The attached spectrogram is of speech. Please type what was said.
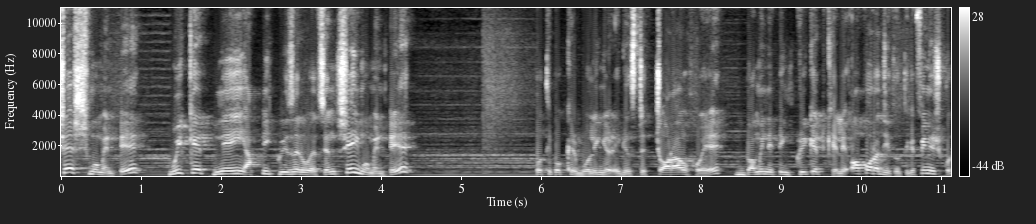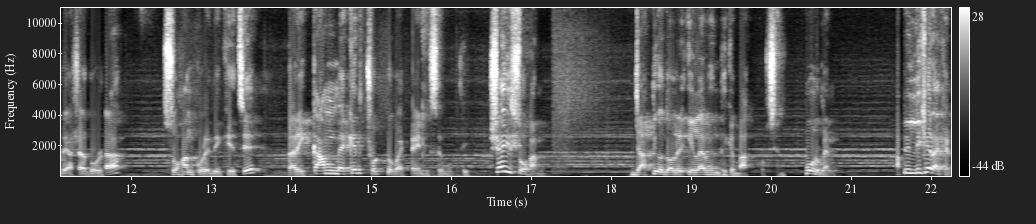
শেষ মোমেন্টে উইকেট নেই, আপনি ক্রিজে রয়েছেন, সেই মোমেন্টে প্রতিপক্ষের বোলিং এর এগেনস্টে চড়াও হয়ে ডমিনেটিং ক্রিকেট খেলে অপরাজিত থেকে ফিনিশ করে আসার রোলটা সোহান করে দেখিয়েছে। তার এই কামব্যাকের ছোট্ট কয়েকটা ইনিংসের মধ্যে সেই সোহান জাতীয় দলের ইলেভেন থেকে বাদ করছেন পড়বেন। আপনি লিখে রাখেন।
